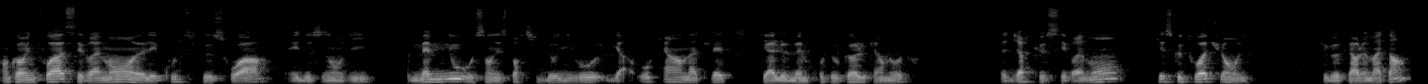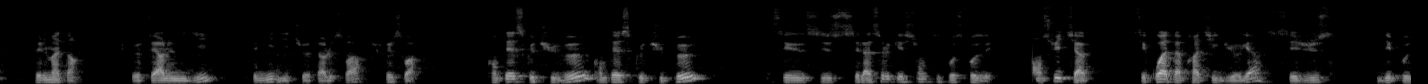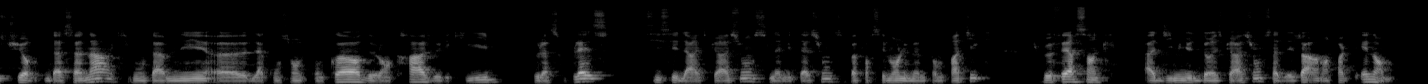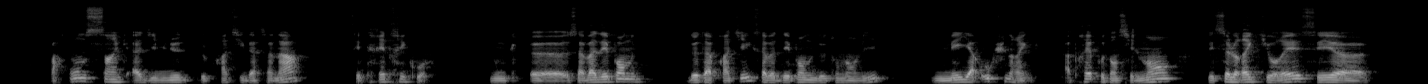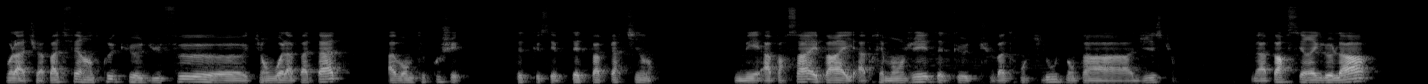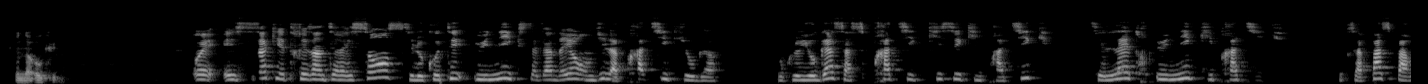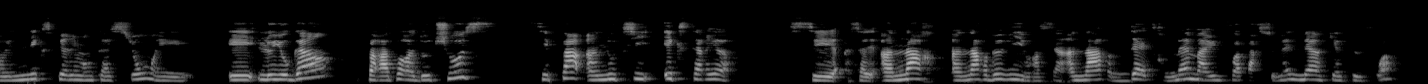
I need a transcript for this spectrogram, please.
Encore une fois, c'est vraiment euh, l'écoute de soi et de ses envies. Même nous, au sein des sportifs de haut niveau, il n'y a aucun athlète qui a le même protocole qu'un autre. C'est-à-dire que c'est vraiment qu'est-ce que toi tu as envie? Tu veux faire le matin, fais le matin. Tu veux faire le midi, fais le midi. Tu veux faire le soir, tu fais le soir. Quand est-ce que tu veux, quand est-ce que tu peux, c'est la seule question qu'il faut se poser. Ensuite, il c'est quoi ta pratique du yoga? C'est juste des postures d'asana qui vont t'amener euh, de la conscience de ton corps, de l'ancrage, de l'équilibre, de la souplesse. Si c'est de la respiration, c'est de la méditation, c'est pas forcément le même temps de pratique. Tu peux faire 5 à 10 minutes de respiration, ça a déjà un impact énorme. Par contre, 5 à 10 minutes de pratique d'asana, c'est très très court. Donc euh, ça va dépendre de ta pratique, ça va dépendre de ton envie, mais il n'y a aucune règle. Après, potentiellement, les seules règles qu'il y aurait, c'est euh, voilà, tu vas pas te faire un truc euh, du feu euh, qui envoie la patate avant de te coucher. Peut-être que c'est peut-être pas pertinent. Mais à part ça, et pareil, après manger, peut-être que tu vas tranquillou dans ta digestion. Mais à part ces règles-là, il n'y en a aucune. Oui, et ça qui est très intéressant, c'est le côté unique. C'est-à-dire, d'ailleurs, on dit la pratique yoga. Donc le yoga, ça se pratique. Qui c'est qui pratique? C'est l'être unique qui pratique. Donc ça passe par une expérimentation et, et le yoga, par rapport à d'autres choses, c'est pas un outil extérieur. C'est un art, un art de vivre, c'est un art d'être, même à une fois par semaine, mais à quelques fois.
